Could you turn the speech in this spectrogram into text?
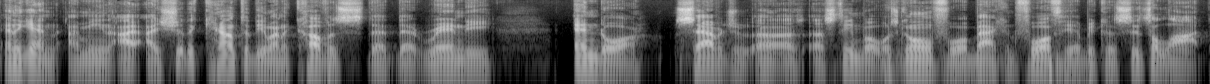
And again, I mean, I, I should have counted the amount of covers that that Randy Endor Savage uh, uh, Steamboat was going for back and forth here because it's a lot,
